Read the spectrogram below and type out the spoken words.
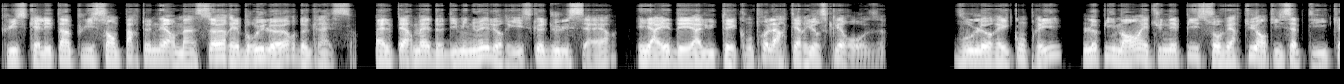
puisqu'elle est un puissant partenaire minceur et brûleur de graisse, elle permet de diminuer le risque d'ulcère, et a aidé à lutter contre l'artériosclérose. Vous l'aurez compris, le piment est une épice aux vertus antiseptiques,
